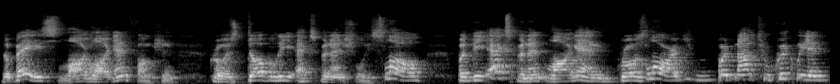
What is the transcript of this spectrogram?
The base log log n function grows doubly exponentially slow, but the exponent log n grows large, but not too quickly and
